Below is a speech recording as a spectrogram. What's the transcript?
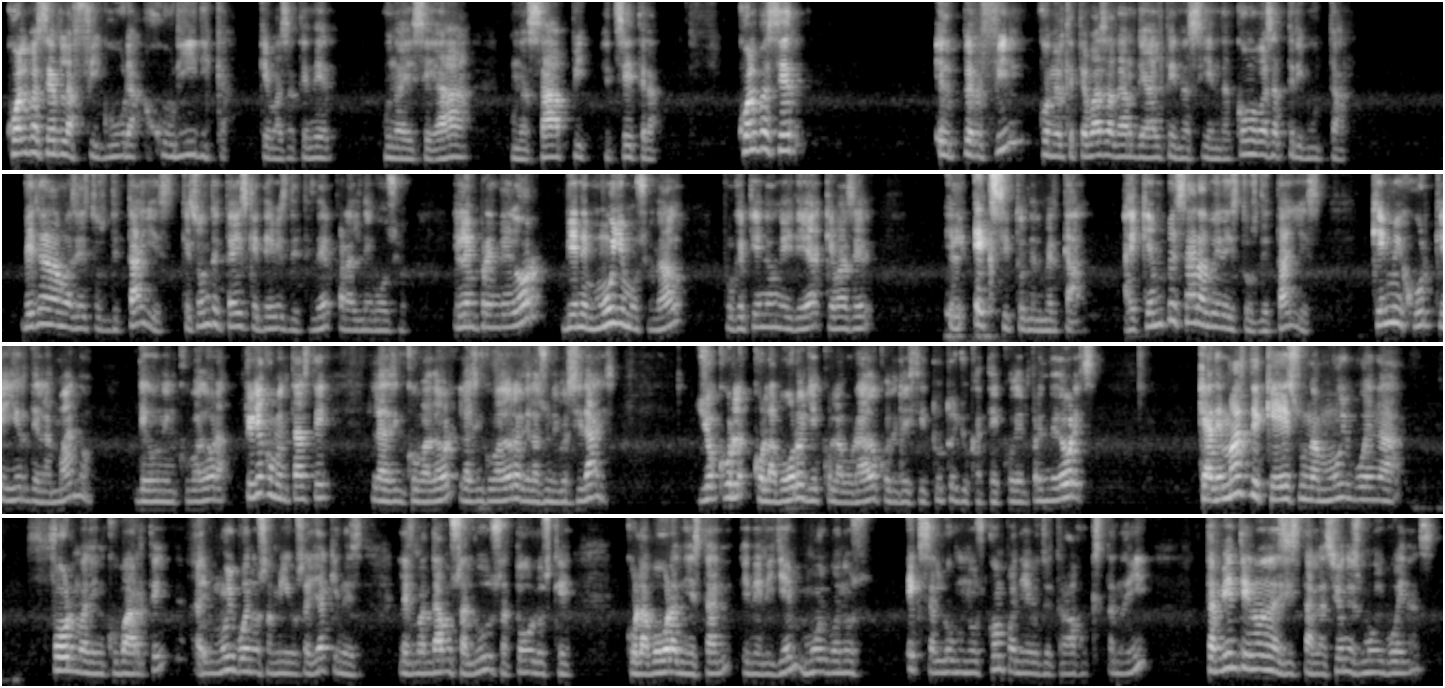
¿Cuál va a ser la figura jurídica que vas a tener? Una SA, una SAPI, etcétera. ¿Cuál va a ser el perfil con el que te vas a dar de alta en Hacienda? ¿Cómo vas a tributar? Ve nada más estos detalles, que son detalles que debes de tener para el negocio. El emprendedor viene muy emocionado porque tiene una idea que va a ser el éxito en el mercado. Hay que empezar a ver estos detalles. ¿Qué mejor que ir de la mano de una incubadora. Tú ya comentaste las, incubador, las incubadoras de las universidades. Yo colaboro y he colaborado con el Instituto Yucateco de Emprendedores, que además de que es una muy buena forma de incubarte, hay muy buenos amigos allá quienes les mandamos saludos a todos los que colaboran y están en el IEM, muy buenos exalumnos, compañeros de trabajo que están ahí. También tiene unas instalaciones muy buenas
